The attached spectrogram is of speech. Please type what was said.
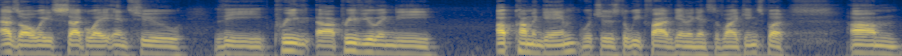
as always, segue into the pre uh, previewing the upcoming game, which is the Week Five game against the Vikings. But um,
